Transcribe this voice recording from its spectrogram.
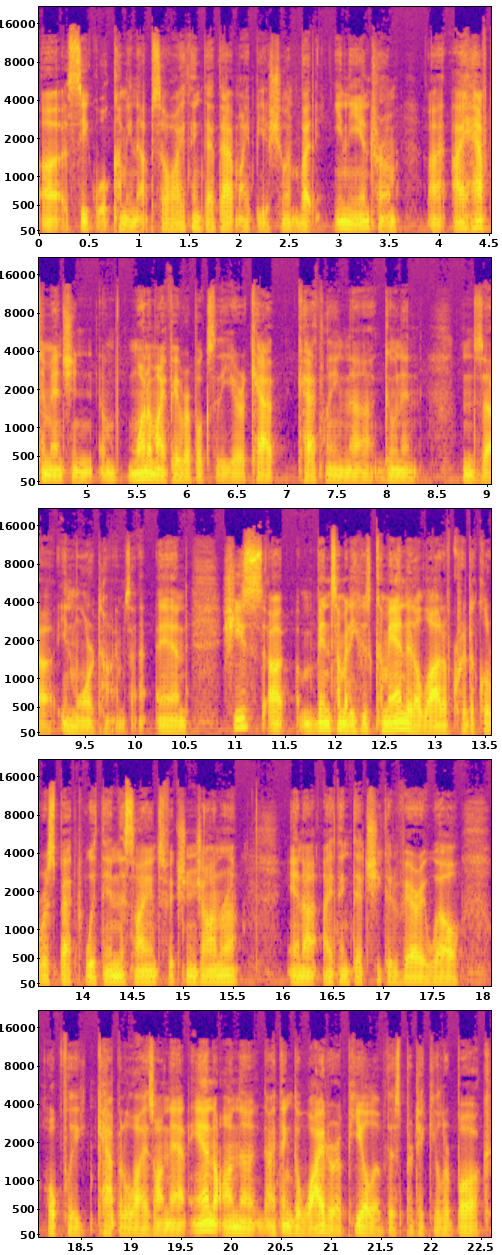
uh, sequel coming up. So I think that that might be a shoe But in the interim, I have to mention one of my favorite books of the year, Kathleen uh, Goonan uh, in war times. And she's uh, been somebody who's commanded a lot of critical respect within the science fiction genre. And I, I, think that she could very well, hopefully, capitalize on that and on the, I think, the wider appeal of this particular book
